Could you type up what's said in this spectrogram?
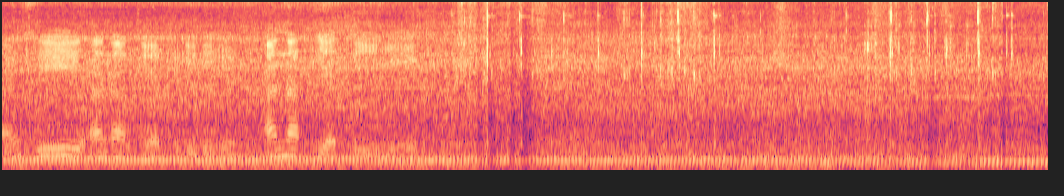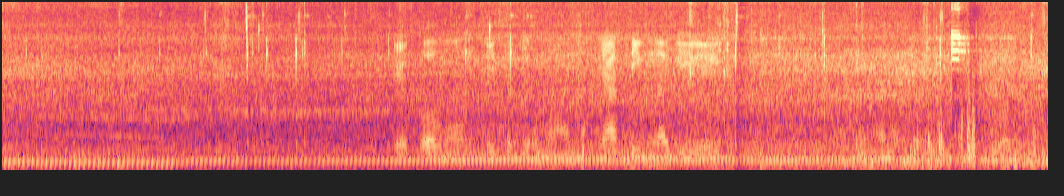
kasih anak yatim, anak yatim. Kepo mau kita ke rumah anak yatim lagi. Anak yatim. Nah,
